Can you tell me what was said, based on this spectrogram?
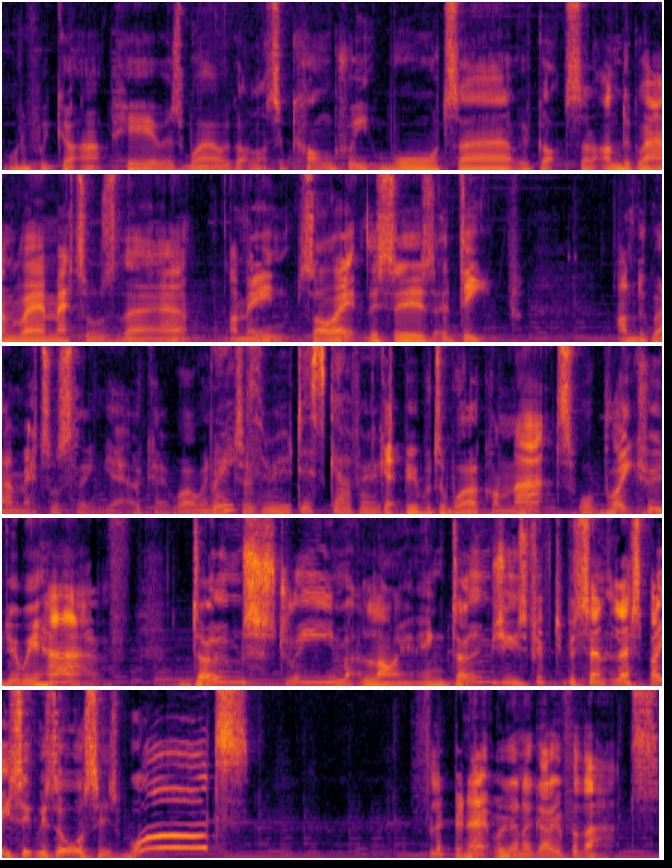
What have we got up here as well? We've got lots of concrete, water. We've got some underground rare metals there. I mean, sorry, this is a deep underground metals thing. Yeah, okay. Well, we breakthrough need to discovered. get people to work on that. What breakthrough do we have? Dome streamlining. Domes use 50% less basic resources. What? Flipping it. We're going to go for that.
